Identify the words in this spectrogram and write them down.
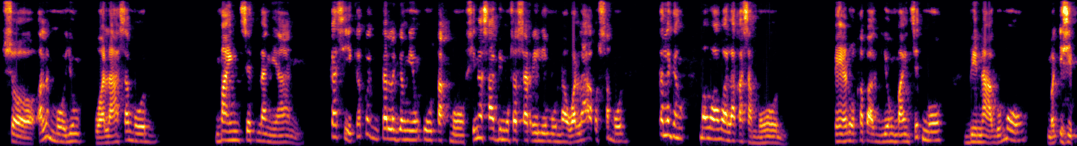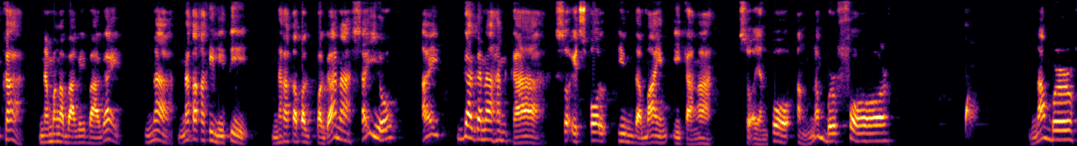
So, alam mo, yung wala sa mood, mindset lang yan. Kasi kapag talagang yung utak mo, sinasabi mo sa sarili mo na wala ako sa mood, talagang mawawala ka sa mood. Pero kapag yung mindset mo, binago mo, mag-isip ka ng mga bagay-bagay na nakakakiliti, nakakapagpagana sa iyo, ay gaganahan ka. So it's all in the mind, ika nga. So ayan po, ang number four. Number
